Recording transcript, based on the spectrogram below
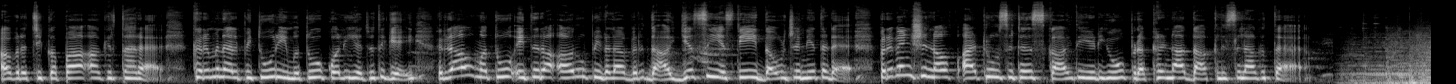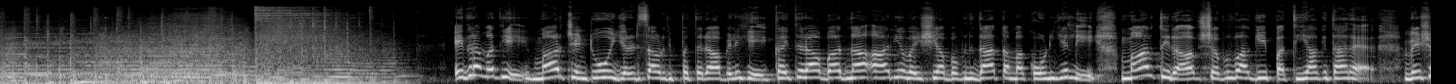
ಅವರ ಚಿಕ್ಕಪ್ಪ ಆಗಿರ್ತಾರೆ. ಕ್ರಿಮಿನಲ್ ಪಿತೂರಿ ಮತ್ತು ಕೊಲೆಯ ಜೊತೆಗೆ ರಾವ್ ಮತ್ತು ಇತರ ಆರೋಪಿಗಳ ವಿರುದ್ಧ ಎಸ್ಸಿ, ಎಸ್ಟಿ ದೌರ್ಜನ್ಯ ತಡೆ. ಪ್ರಿವೆನ್ಷನ್ ಆಫ್ ಆಟ್ರೋಸಿಟಿಸ್ ಕಾಯ್ದೆಯಡಿಯೂ ಪ್ರಕರಣ ದಾಖಲಿಸಲಾಗುತ್ತೆ. ಇದರ ಮಧ್ಯೆ ಮಾರ್ಚ್ ಎಂಟು ಎರಡ್ ಸಾವಿರದ ಇಪ್ಪತ್ತರ ಬೆಳಿಗ್ಗೆ ಕೈತರಾಬಾದ್ನ ಆರ್ಯ ವೈಶ್ಯ ಭವನದ ತಮ್ಮ ಕೋಣೆಯಲ್ಲಿ ಮಾರುತಿರಾವ್ ಶವವಾಗಿ ಪತ್ತೆಯಾಗಿದ್ದಾರೆ. ವಿಷ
